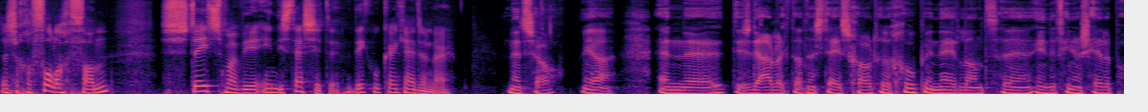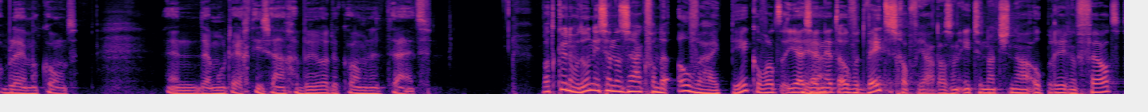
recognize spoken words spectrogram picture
Dat is een gevolg van steeds maar weer in die stress zitten. Dick, hoe kijk jij ernaar? Net zo. Ja, en uh, het is duidelijk dat een steeds grotere groep in Nederland uh, in de financiële problemen komt. En daar moet echt iets aan gebeuren de komende tijd. Wat kunnen we doen? Is dat een zaak van de overheid, Dick? Of wat, jij ja. zei net over het wetenschap. Van, ja, dat is een internationaal opererend veld.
